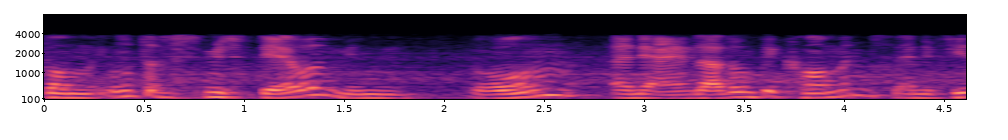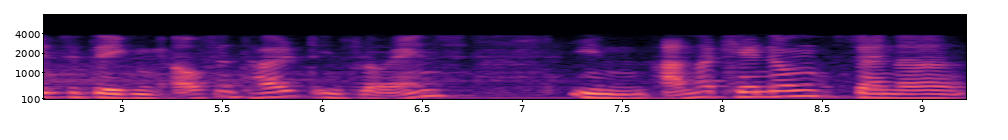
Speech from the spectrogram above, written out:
vom Unterrichtsministerium in Rom eine Einladung bekommen, einen 14-tägigen Aufenthalt in Florenz in Anerkennung seiner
